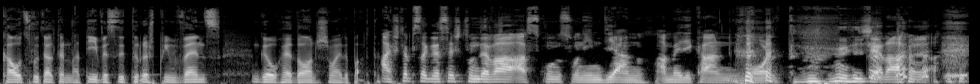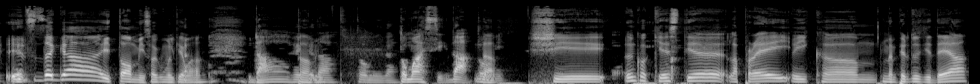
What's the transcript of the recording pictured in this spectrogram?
cauți rute alternative, să te târăști prin vents, go head on și așa mai departe. Aștept să găsești undeva ascuns un indian american mort și era... It's the guy, Tommy, sau cum îl chema. Da, cred că Tommy. da, Tommy, da. Tomasi, da, Tommy. Da. Și încă o chestie la Prey e că mi-am pierdut ideea.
